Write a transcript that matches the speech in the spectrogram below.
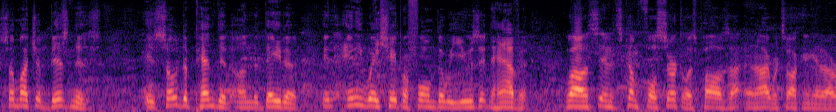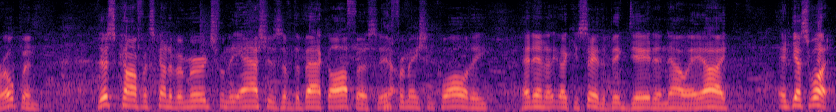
so much of business is so dependent on the data in any way, shape, or form that we use it and have it. Well, it's, and it's come full circle, as Paul and I were talking at our open. This conference kind of emerged from the ashes of the back office, yep. information quality, and then, like you say, the big data and now AI. And guess what?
